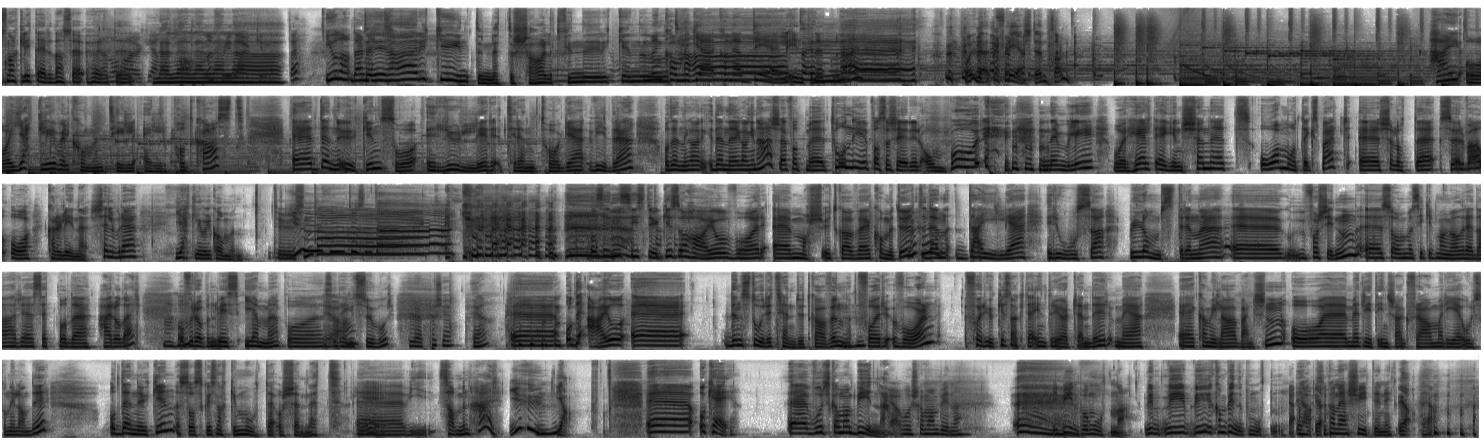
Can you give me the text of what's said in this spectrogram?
snakk litt dere, da, så jeg hører at det La, la, la, la, la. nettet. Jo da, det er nett. Det er ikke internett, og Charlotte finner ikke noe Men kan ikke jeg- kan jeg dele internett med deg? Oi, det er flerstemt sang. Hei og hjertelig velkommen til L-podkast. Eh, Denne uken så ruller trendtoget videre. Og denne, gang, denne gangen her så har jeg fått med to nye passasjerer om bord. Nemlig vår helt egen skjønnhets- og moteekspert eh, Charlotte Sørvald og Caroline Skjelvre. Hjertelig velkommen. Tusen takk! Tusen takk! Og siden sist uke så har jo vår eh, marsutgave kommet ut. Den deilige, rosa, blomstrende eh, forsiden, eh, som sikkert mange allerede har sett både her og der. Og forhåpentligvis hjemme på sitt Ja. eget stuebord. Løp og kjøp. Ja. Eh, og det er jo eh, den store trendutgaven for våren. Forrige uke snakket jeg interiørtrender med eh, Camilla Berntsen og eh, med et lite innslag fra Marie Olsson Nylander. Og denne uken så skal vi snakke mote og skjønnhet eh, vi, sammen her. Juhu! Ja. Eh, ok, eh, hvor skal man begynne? Ja, hvor skal man begynne? Vi begynner på moten, da. Vi, vi, vi kan begynne på moten. Ja. Ja. Så kan jeg skyte inn litt. Ja. Ja.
